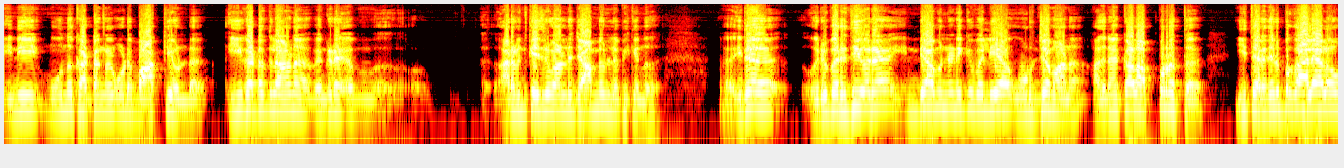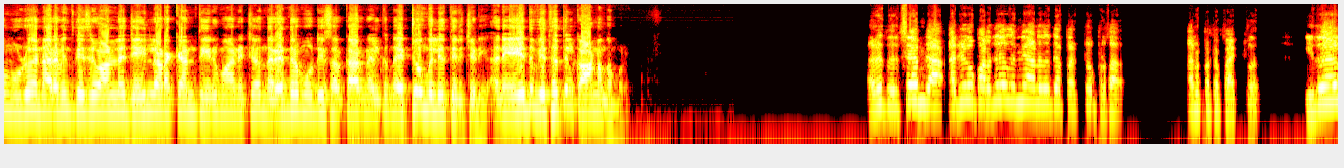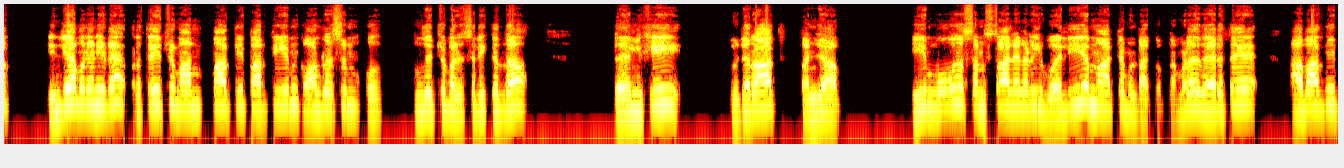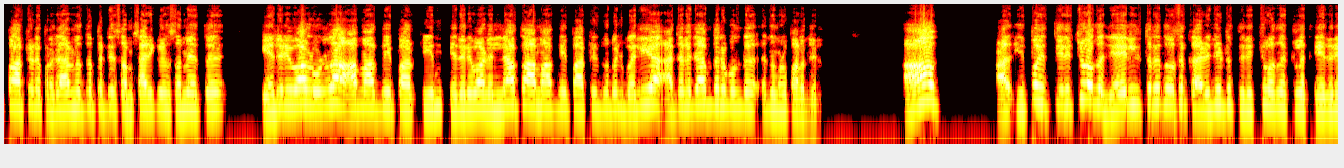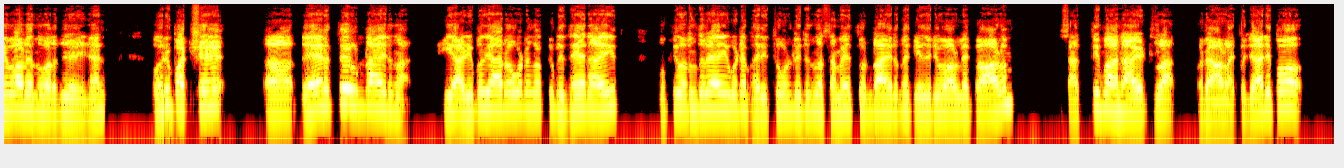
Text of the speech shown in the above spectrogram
ഇനി മൂന്ന് ഘട്ടങ്ങൾ കൂടി ബാക്കിയുണ്ട്. ഈ ഘട്ടത്തിലാണ് വെങ്കടേ അരവിന്ദ് കെജ്രിവാളിന് ജാമ്യം ലഭിക്കുന്നത്. ഇത് ഒരു പരിധിവരെ ഇന്ത്യ മുന്നണിക്ക് വലിയ ഊർജമാണ് അതിനേക്കാൾ അപ്പുറത്ത് ഈ തെരഞ്ഞെടുപ്പ് കാലയളവ് മുഴുവൻ അരവിന്ദ് കെജ്രിവാളിനെ ജയിലിൽ അടക്കാൻ തീരുമാനിച്ച നരേന്ദ്രമോദി സർക്കാരിന് ഏൽക്കുന്ന ഏറ്റവും വലിയ തിരിച്ചടി. അതിനെ ഏത് വിധത്തിൽ കാണണം നമ്മൾ? അത് തീർച്ചയായും രാജു പറഞ്ഞത് തന്നെയാണ് ഇതിന്റെ ഏറ്റവും പ്രധാനപ്പെട്ട ഫാക്ടർ ഇത് ഇന്ത്യ മുന്നണിയുടെ പ്രത്യേകിച്ചും ആം ആദ്മി പാർട്ടിയും കോൺഗ്രസും ഒന്നിച്ച് മത്സരിക്കുന്ന ഡൽഹി ഗുജറാത്ത് പഞ്ചാബ് ഈ മൂന്ന് സംസ്ഥാനങ്ങളിൽ വലിയ മാറ്റമുണ്ടാക്കും. നമ്മൾ നേരത്തെ ആം ആദ്മി പാർട്ടിയുടെ പ്രചാരണത്തെ പറ്റി സംസാരിക്കുന്ന സമയത്ത് കേജ്രിവാൾ ഉള്ള ആം ആദ്മി പാർട്ടിയും കേജ്രിവാൾ ഇല്ലാത്ത ആം ആദ്മി പാർട്ടിയും തമ്മിൽ വലിയ അജഗജാന്തരമുണ്ട് എന്ന് നമ്മൾ പറഞ്ഞിരുന്നു ആ ഇപ്പൊ തിരിച്ചു വന്ന ജയിലിൽ ഇത്രയും ദിവസം കഴിഞ്ഞിട്ട് തിരിച്ചു വന്നിട്ടുള്ള കേജ്രിവാൾ എന്ന് പറഞ്ഞു കഴിഞ്ഞാൽ ഒരു പക്ഷേ നേരത്തെ ഉണ്ടായിരുന്ന ഈ അഴിമതി ആരോപണങ്ങൾക്ക് വിധേയനായി മുഖ്യമന്ത്രിയായി ഇവിടെ ഭരിച്ചുകൊണ്ടിരുന്ന സമയത്തുണ്ടായിരുന്ന കേജ്രിവാളിനെക്കാളും ശക്തിമാനായിട്ടുള്ള ഒരാളാണ് ഇപ്പൊ ഞാനിപ്പോ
